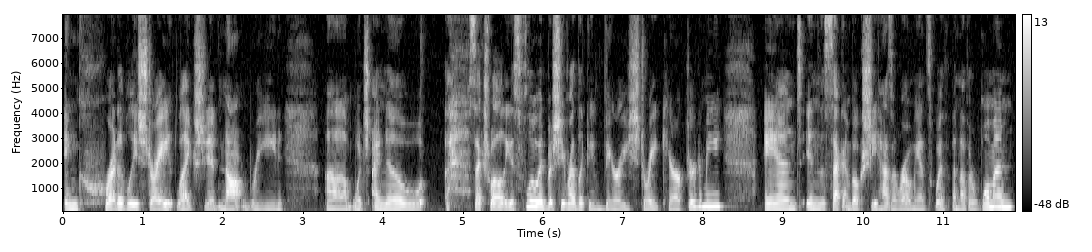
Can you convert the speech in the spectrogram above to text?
incredibly straight like she did not read um, which I know sexuality is fluid, but she read like a very straight character to me. And in the second book, she has a romance with another woman.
